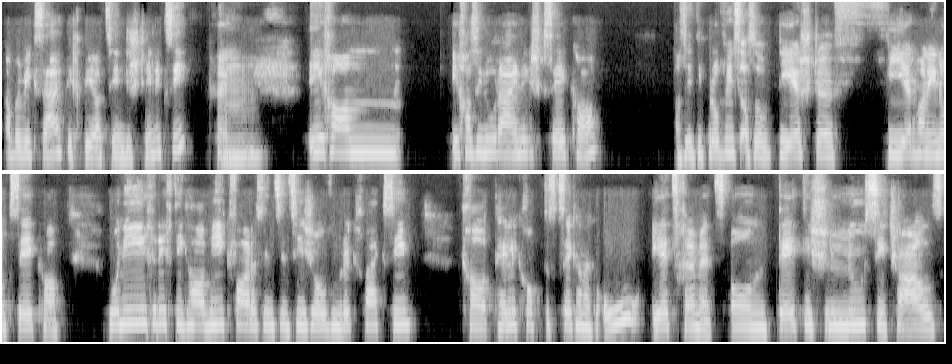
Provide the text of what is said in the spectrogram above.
Aber wie gesagt, ich bin ja zuerst hinten mm. Ich habe, ich habe sie nur einig gesehen Also die Profis, also die ersten vier habe ich noch gesehen als ich richtig Hawaii gefahren sind, sind sie schon auf dem Rückweg gewesen. Ich habe die Helikopter gesehen und gedacht, oh, jetzt kommen sie. Und dort ist Lucy Charles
